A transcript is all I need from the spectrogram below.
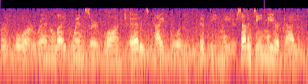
number four, Rend Lake windsurf launch, Ed's kiteboard, 15 meter, 17 meter kite.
